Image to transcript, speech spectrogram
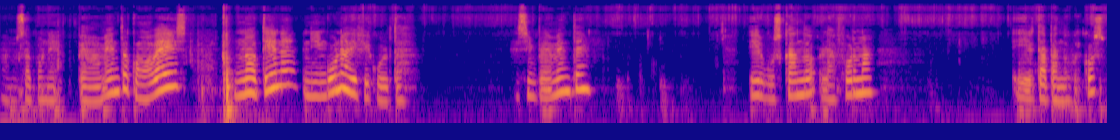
Vamos a poner pegamento, como veis, no tiene ninguna dificultad. Simplemente ir buscando la forma e ir tapando huecos.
